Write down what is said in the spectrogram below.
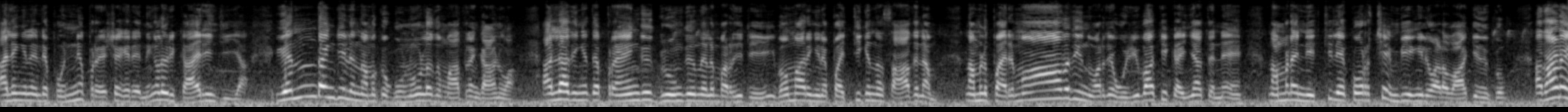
അല്ലെങ്കിൽ എന്റെ പൊന്ന് പ്രേക്ഷകരെ നിങ്ങളൊരു കാര്യം ചെയ്യുക എന്തെങ്കിലും നമുക്ക് ഗുണമുള്ളത് മാത്രം കാണുക. അല്ലാതെ ഇങ്ങനത്തെ പ്രാങ്ക് ഗ്രൂങ്ക് എന്നെല്ലാം പറഞ്ഞിട്ട് ഇവന്മാരിങ്ങനെ പറ്റിക്കുന്ന സാധനം നമ്മൾ പരമാവധി എന്ന് പറഞ്ഞാൽ ഒഴിവാക്കി കഴിഞ്ഞാൽ തന്നെ നമ്മുടെ നെറ്റിലെ കുറച്ച് എം ബി എങ്കിലും അവിടെ വാക്കി നിൽക്കും. അതാണ്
